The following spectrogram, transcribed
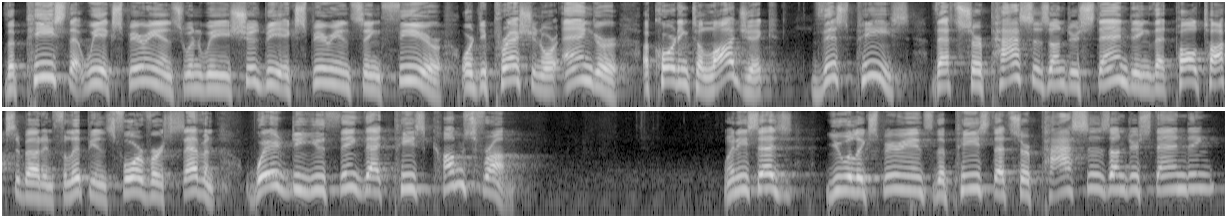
The peace that we experience when we should be experiencing fear or depression or anger according to logic, this peace that surpasses understanding that Paul talks about in Philippians 4 verse 7, where do you think that peace comes from? When he says, you will experience the peace that surpasses understanding.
